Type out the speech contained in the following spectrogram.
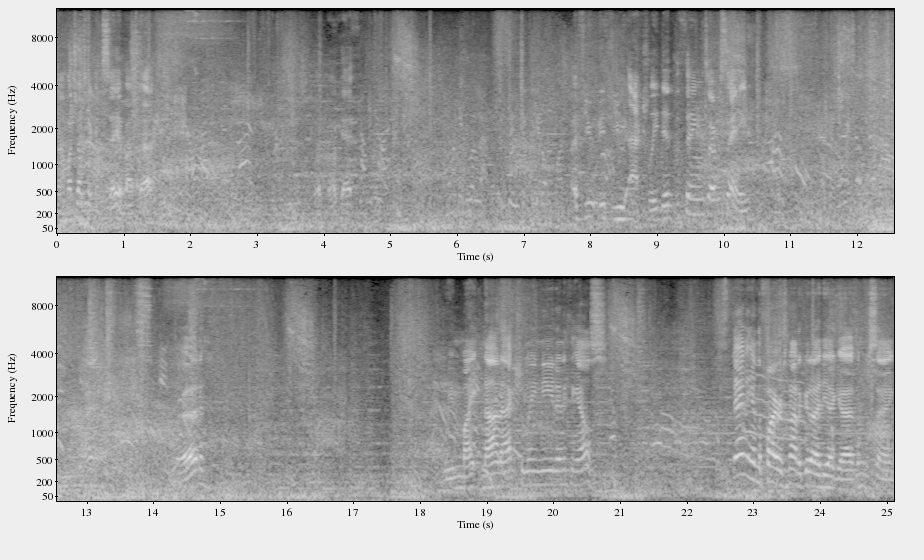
Not much else I can say about that. But, okay. If you if you actually did the things I was saying. Good. We might not actually need anything else. Standing in the fire is not a good idea, guys. I'm just saying.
